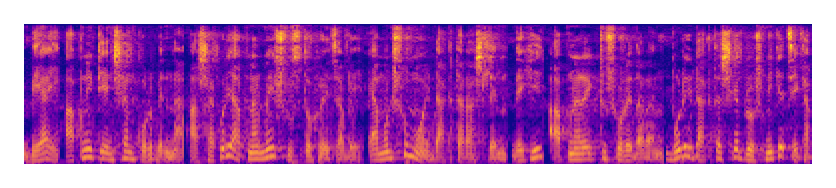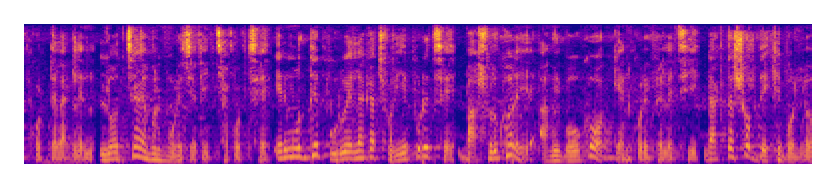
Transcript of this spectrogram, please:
বেয়াই, আপনি টেনশন করবেন না। আশা করি আপনার মেয়ে সুস্থ হয়ে যাবে। এমন সময় ডাক্তার আসলেন। দেখি, আপনারা একটু সরে দাঁড়ান। বলে ডাক্তার সাহেব রোশনিকে চেক আপ করতে লাগলেন। লজ্জায় আমার মরে যেতে ইচ্ছা করছে। এর মধ্যে পুরো এলাকা ছড়িয়ে পড়েছে। বাসুর ঘরে আমি বউকে অজ্ঞান করে ফেলেছি। ডাক্তার সব দেখে বলল,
